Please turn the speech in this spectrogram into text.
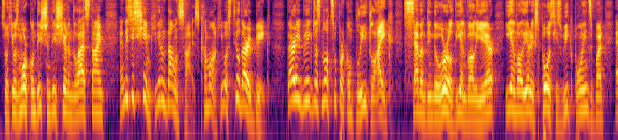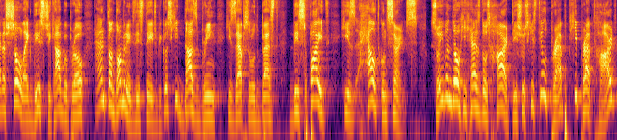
So he was more conditioned this year than the last time. And this is him. He didn't downsize. Come on, he was still very big. Very big, just not super complete like 7th in the world, Ian Valliere. Ian Valliere exposed his weak points, but at a show like this, Chicago Pro, Anton dominates this stage because he does bring his absolute best despite his health concerns. So even though he has those heart issues, he still prepped, he prepped hard,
